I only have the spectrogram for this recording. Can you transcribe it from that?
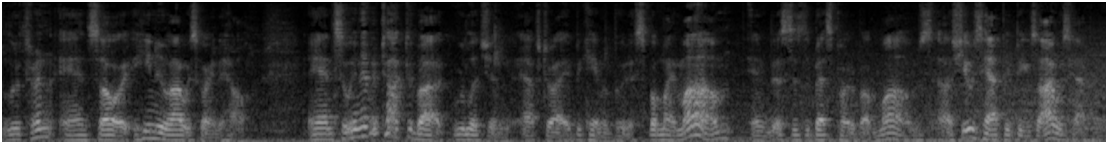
Lutheran, and so he knew I was going to hell. And so we never talked about religion after I became a Buddhist. But my mom, and this is the best part about moms, uh, she was happy because I was happy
